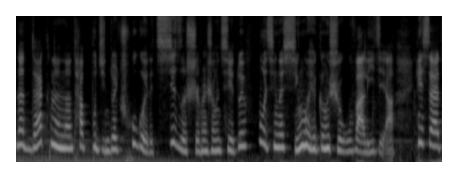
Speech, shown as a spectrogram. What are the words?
那 Declan 呢？他不仅对出轨的妻子十分生气，对父亲的行为更 是无法理解啊。He said.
